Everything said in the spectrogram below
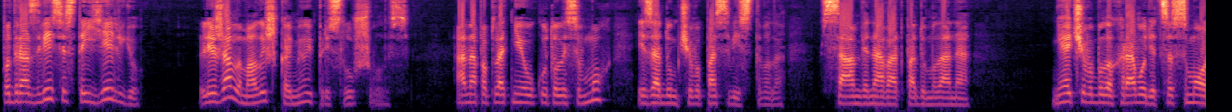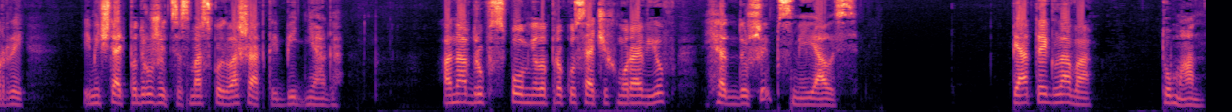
под развесистой елью лежала малышка Мю и прислушивалась. Она поплотнее укуталась в мох и задумчиво посвистывала. «Сам виноват», — подумала она. «Нечего было хороводиться с Моррой и мечтать подружиться с морской лошадкой, бедняга». Она вдруг вспомнила про кусачих муравьев и от души посмеялась. Пятая глава. Туман.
